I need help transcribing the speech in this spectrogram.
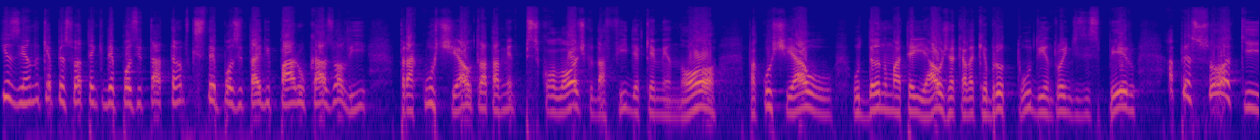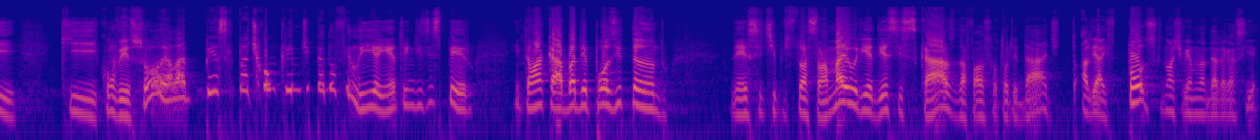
dizendo que a pessoa tem que depositar tanto que se depositar ele para o caso ali, para custear o tratamento psicológico da filha que é menor, para custear o, o dano material, já que ela quebrou tudo e entrou em desespero. A pessoa que, que conversou, ela pensa que praticou um crime de pedofilia e entra em desespero. Então acaba depositando nesse tipo de situação. A maioria desses casos da falsa autoridade, aliás, todos que nós tivemos na delegacia,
